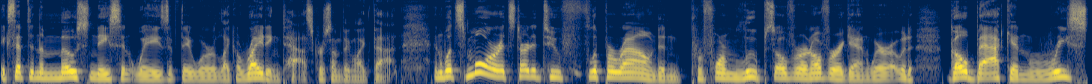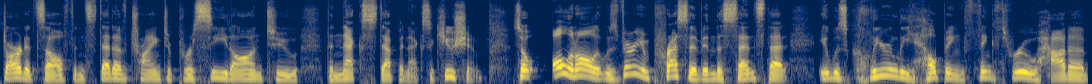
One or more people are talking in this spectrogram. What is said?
except in the most nascent ways if they were like a writing task or something like that. And what's more, it started to flip around and perform loops over and over again, where it would go back and restart itself instead of trying to proceed on to the next step in execution. So, all in all, it was very impressive in the sense that it was clearly helping think through how to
